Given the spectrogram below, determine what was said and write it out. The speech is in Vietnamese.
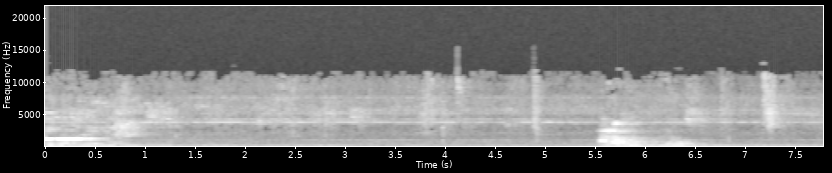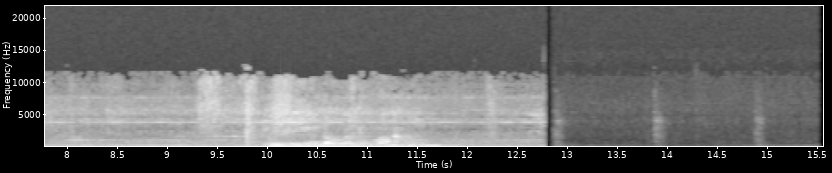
tính ở đấy hết à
